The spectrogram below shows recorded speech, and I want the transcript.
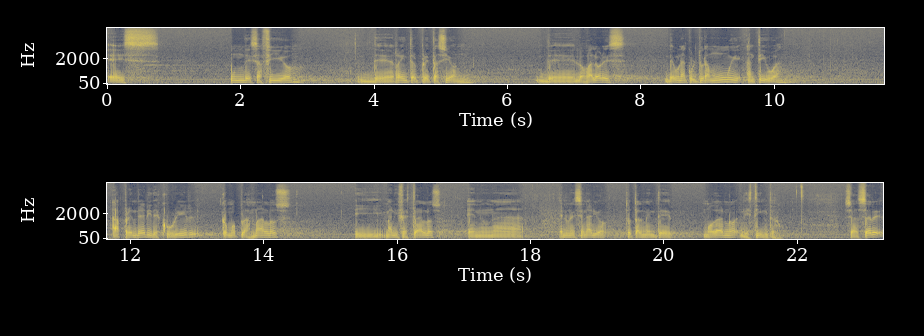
es un desafío de reinterpretación de los valores de una cultura muy antigua, aprender y descubrir cómo plasmarlos y manifestarlos en, una, en un escenario totalmente moderno, distinto. O sea, ser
